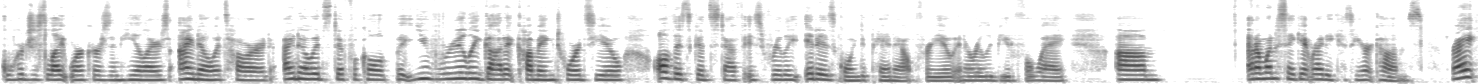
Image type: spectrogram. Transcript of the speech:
gorgeous light workers and healers. I know it's hard. I know it's difficult, but you've really got it coming towards you. All this good stuff is really, it is going to pan out for you in a really beautiful way. Um, and I want to say get ready because here it comes, right?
